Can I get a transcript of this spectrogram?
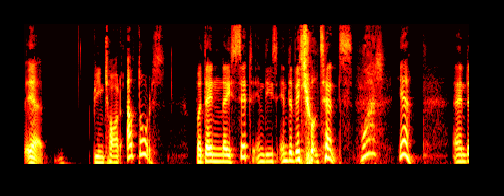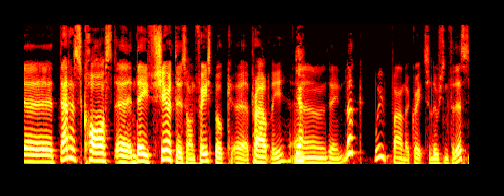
yeah being taught outdoors, but then they sit in these individual tents. What? Yeah. And uh, that has caused, uh, and they shared this on Facebook uh, proudly, uh, Yeah. saying, "Look, we found a great solution for this."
